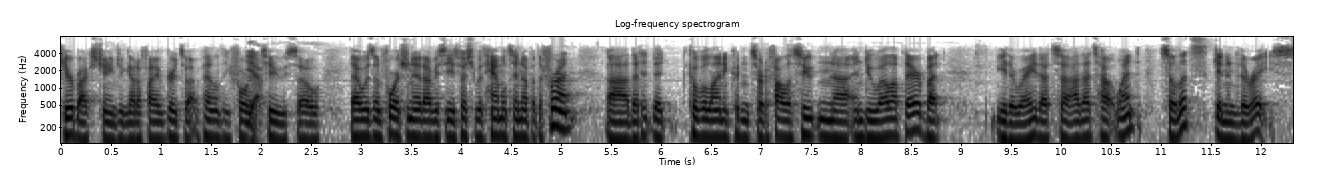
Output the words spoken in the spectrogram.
gearbox change and got a five grid swap penalty for Yeah. it too. So that was unfortunate, obviously, especially with Hamilton up at the front. Uh, that that Kovalainen couldn't sort of follow suit and uh, and do well up there. But either way, that's uh, that's how it went. So let's get into the race.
